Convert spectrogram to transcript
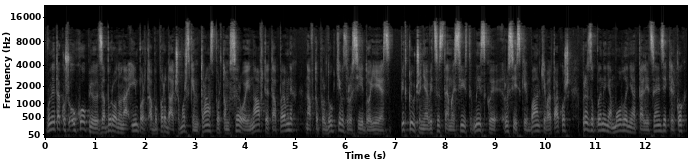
Вони також охоплюють заборону на імпорт або передачу морським транспортом сирої нафти та певних нафтопродуктів з Росії до ЄС, відключення від системи SWIFT низки російських банків, а також призупинення мовлення та ліцензій кількох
